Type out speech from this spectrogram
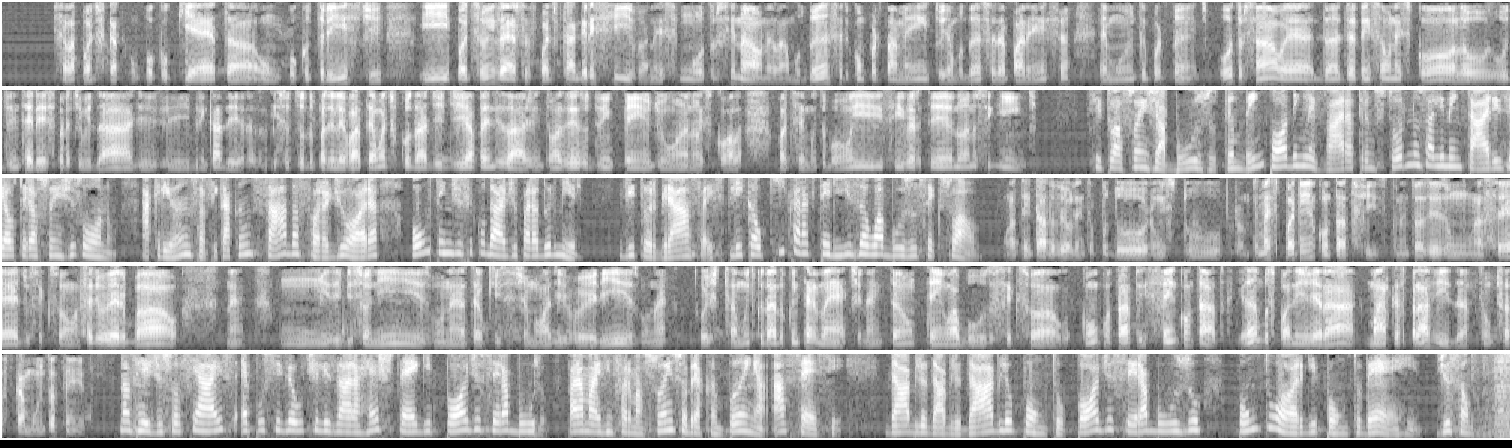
ela pode ficar um pouco quieta, um pouco triste, e pode ser o inverso, pode ficar agressiva, né? Esse é um outro sinal, né? A mudança de comportamento e a mudança de aparência é muito importante. Outro sinal é da desatenção na escola, ou o desinteresse para atividades e brincadeiras. Isso tudo pode levar até uma dificuldade de aprendizagem. Então, às vezes, o desempenho de um ano na escola pode ser muito bom e se inverter no ano seguinte. Situações de abuso também podem levar a transtornos alimentares e alterações de sono. A criança fica cansada fora de hora ou tem dificuldade para dormir. Vitor Graça explica o que caracteriza o abuso sexual. Um atentado violento ao pudor, um estupro, mas pode ter um contato físico, né? então às vezes um assédio sexual, um assédio verbal, né? um exibicionismo, né? até o que se chama lá de voyeurismo, né? Hoje está muito cuidado com a internet, né? Então tem o abuso sexual com contato e sem contato. Ambos podem gerar marcas para a vida, então precisa ficar muito atento. Nas redes sociais é possível utilizar a hashtag Pode Ser Abuso. Para mais informações sobre a campanha, acesse www.podeserabuso.org.br. De São Paulo.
